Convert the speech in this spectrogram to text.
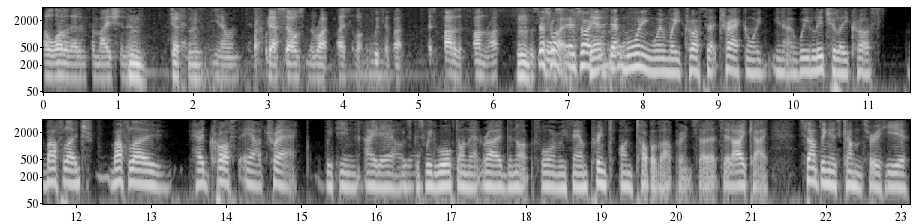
a lot of that information and Definitely. you know, and, and put ourselves in the right place a lot quicker. But that's part of the fun, right? It was That's awesome. right. It's like Yeah. that morning when we crossed that track, and we, you know, we literally crossed Buffalo. Buffalo had crossed our track within eight hours because we'd walked on that road the night before, and we found prints on top of our prints. So that said, okay, something has come through here,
